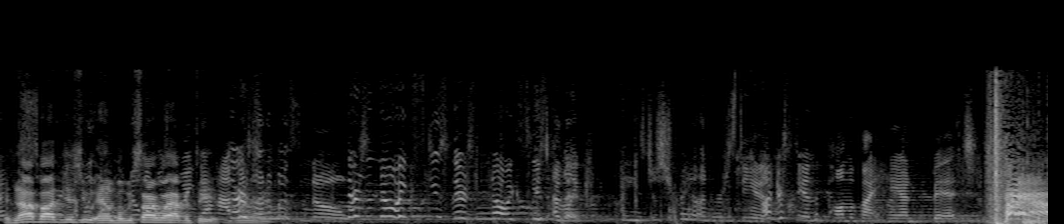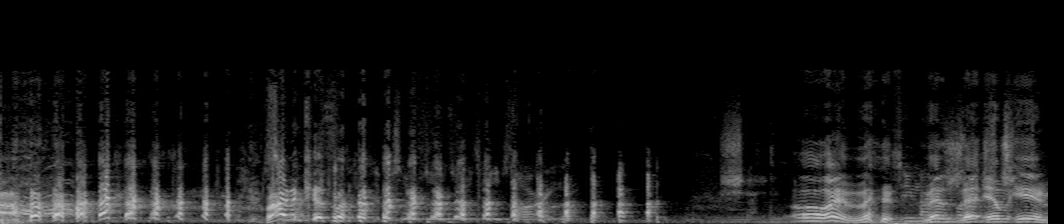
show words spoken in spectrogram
I'm It's not about just you, I'm Em, but we're sorry what happened to you. There's- None of us know. There's no excuse. There's no excuse. I'm like, please, just try to understand. Understand the palm of my hand, bitch. Right in the kisser. I'm so, so, so, so sorry. Shit. Oh, hey, let let, let him in.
